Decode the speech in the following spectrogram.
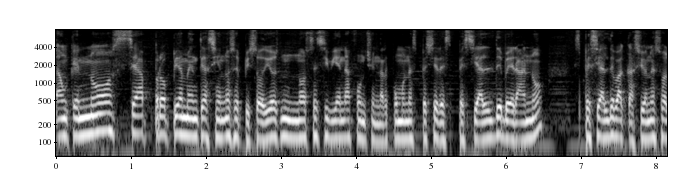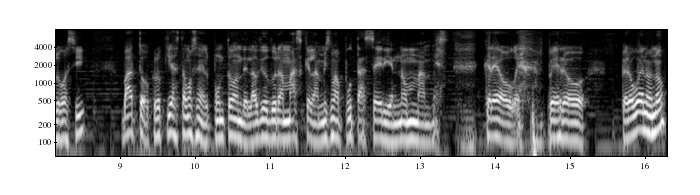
aunque no sea propiamente así en los episodios, no sé si viene a funcionar como una especie de especial de verano, especial de vacaciones o algo así. Vato, creo que ya estamos en el punto donde el audio dura más que la misma puta serie, no mames. Creo, güey. Pero pero bueno, ¿no?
